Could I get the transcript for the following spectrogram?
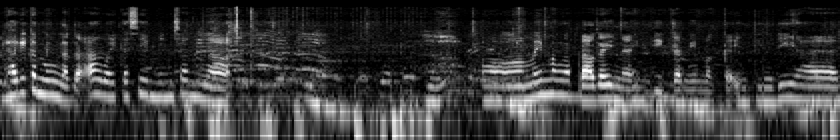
lagi kaming nag-aaway kasi minsan nga uh, may mga bagay na hindi kami magkaintindihan.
